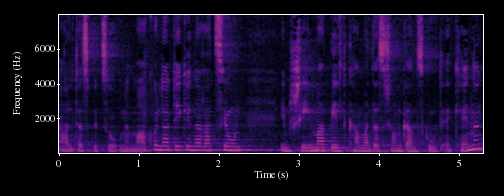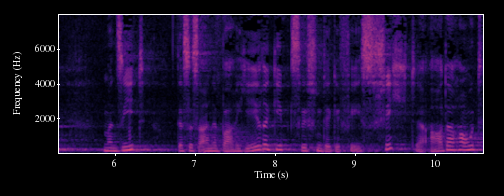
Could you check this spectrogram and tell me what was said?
altersbezogenen Makuladegeneration im Schemabild kann man das schon ganz gut erkennen. Man sieht, dass es eine Barriere gibt zwischen der Gefäßschicht, der Aderhaut,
